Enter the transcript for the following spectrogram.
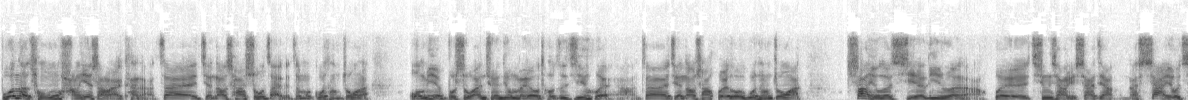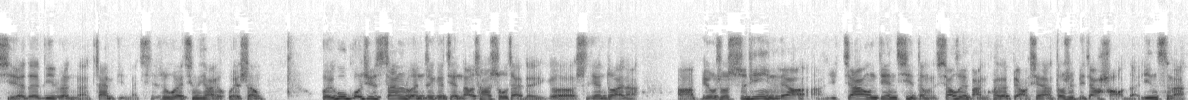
不过呢，从行业上来看呢，在剪刀差收窄的这么过程中呢，我们也不是完全就没有投资机会啊。在剪刀差回落过程中啊。上游的企业利润啊会倾向于下降，那下游企业的利润呢占比呢其实会倾向于回升。回顾过去三轮这个剪刀差收窄的一个时间段呢，啊比如说食品饮料啊、家用电器等消费板块的表现啊都是比较好的。因此呢，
